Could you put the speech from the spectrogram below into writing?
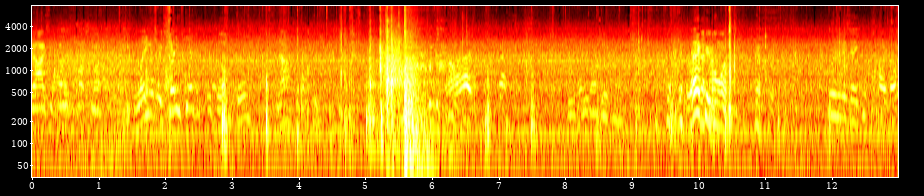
Ja, hij zit wel vast, maar alleen een wc'tje. Dat Ja. Lekker jongen. Doe je weer zeker, schuif op.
